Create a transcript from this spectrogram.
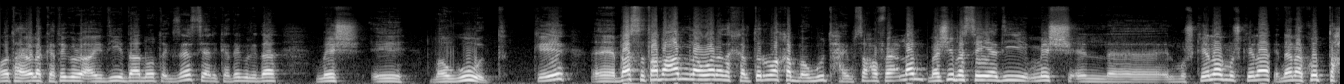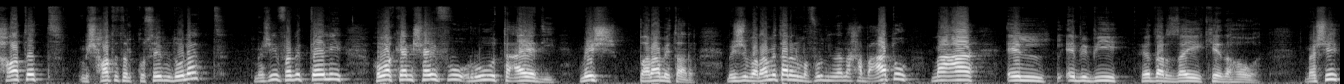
هو هيقول لك category ID ده not exist يعني ال category ده مش إيه موجود. أوكي؟ آه بس طبعا لو أنا دخلت له رقم موجود هيمسحه فعلا. ماشي؟ بس هي دي مش آه، المشكلة. المشكلة إن أنا كنت حاطط مش حاطط القوسين دولت. ماشي؟ فبالتالي هو كان شايفه route عادي مش parameter مش parameter المفروض إن أنا هبعته مع ال API ب header زي كده أهوت. ماشي؟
